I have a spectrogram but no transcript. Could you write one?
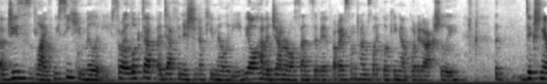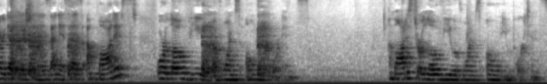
of Jesus' life, we see humility. So I looked up a definition of humility. We all have a general sense of it, but I sometimes like looking up what it actually, the dictionary definition is, and it says a modest or low view of one's own importance. A modest or low view of one's own importance.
